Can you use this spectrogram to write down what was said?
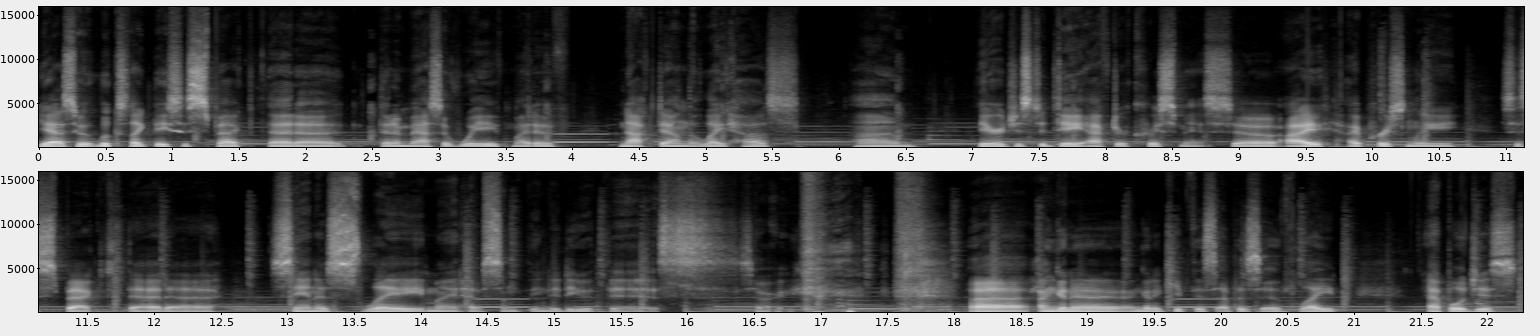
Yeah, so it looks like they suspect that uh, that a massive wave might have knocked down the lighthouse. Um, they're just a day after Christmas, so I I personally suspect that uh, Santa's sleigh might have something to do with this. Sorry. uh, I'm gonna I'm gonna keep this episode light. Apple just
